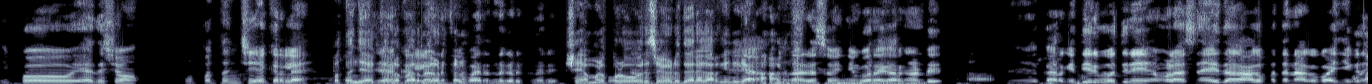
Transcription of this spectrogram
ഇപ്പോ ഏകദേശം മുപ്പത്തഞ്ച് ഏക്കർ അല്ലേ? മുപ്പത്തഞ്ച് ഏക്കറിൽ പരന്ന് കിടക്കണം. പരന്ന് കിടക്കുന്ന ഒരു പക്ഷെ നമ്മളിപ്പോഴും ഒരു സൈഡ് ഇതുവരെ കറങ്ങിയിട്ടില്ല. അതാണ് രസം. ഇനിയും കൊറേ കറങ്ങാണ്ട് കറങ്ങി തീരുമ്പോത്തിന് നമ്മളെ സ്നേഹിത ആകെ ഇപ്പൊ തന്നെ ആകെ കുഴഞ്ഞിക്കണേ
